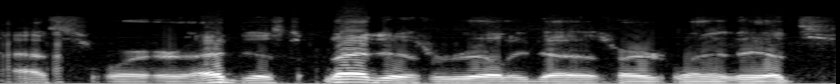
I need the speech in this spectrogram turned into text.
I swear that just that just really does hurt when it hits.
